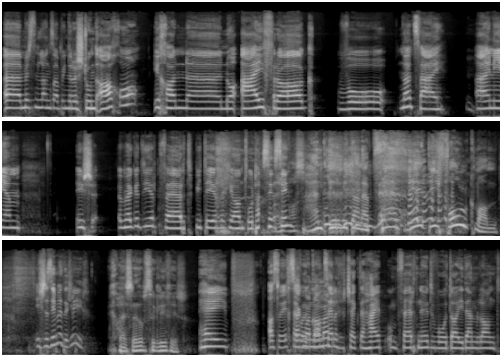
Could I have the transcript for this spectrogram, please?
äh, wir sind langsam in einer Stunde angekommen. Ich habe äh, noch eine Frage, wo. Noch zwei. Eine ähm, ist, mögen dir Pferd? Bitte ehrliche Antwort. Sind, sind, was habt ihr mit diesen Pferden? Jede Folge, Mann. Ist das immer der gleiche? Ich weiß nicht, ob es der gleich ist. hey, pff, Also ich Sag sage mal euch ganz Namen. ehrlich, ich check den Hype um Pferd nicht, wo da in diesem Land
